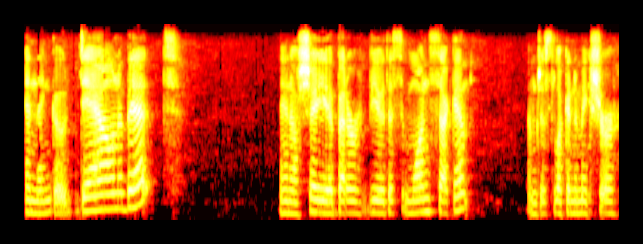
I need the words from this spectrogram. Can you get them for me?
and then go down a bit. And I'll show you a better view of this in one second. I'm just looking to make sure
